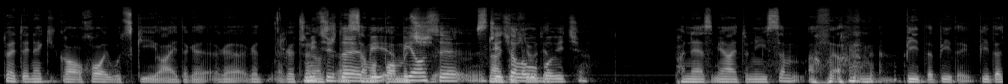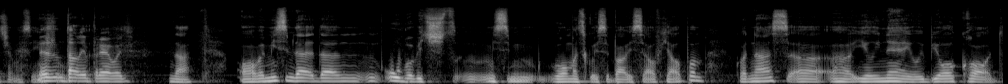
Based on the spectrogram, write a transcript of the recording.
to je taj neki kao hollywoodski, ajde, re, re, re, rečeno, Misliš da je samo Bi- pomoć snađih čitala ljudi. Ubovića? Pa ne znam, ja to nisam, ali pita, pita, pitaćemo se. Ne znam da li je prevođ. Da. Ove, mislim da, da Ubović, mislim, glumac koji se bavi self-helpom, kod nas uh, uh, ili ne, ili bilo ko od,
